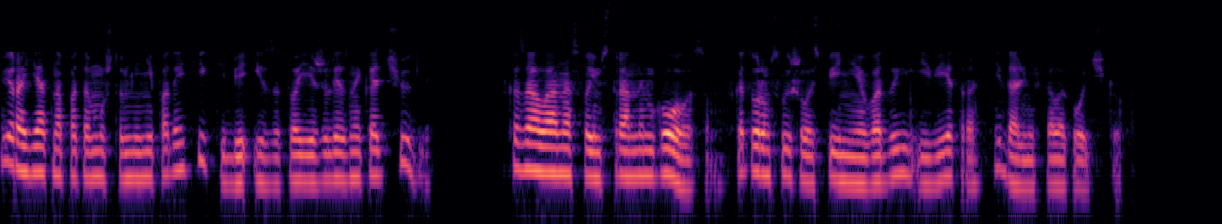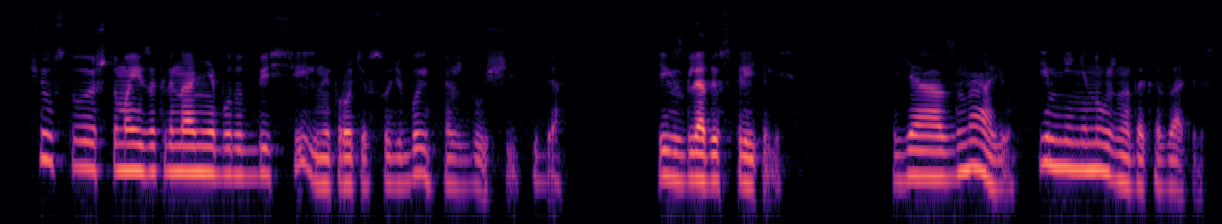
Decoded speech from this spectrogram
вероятно, потому что мне не подойти к тебе из-за твоей железной кольчуги», сказала она своим странным голосом, в котором слышалось пение воды и ветра и дальних колокольчиков. Чувствую, что мои заклинания будут бессильны против судьбы, ждущей тебя. Их взгляды встретились. Я знаю, и мне не нужно доказательств.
